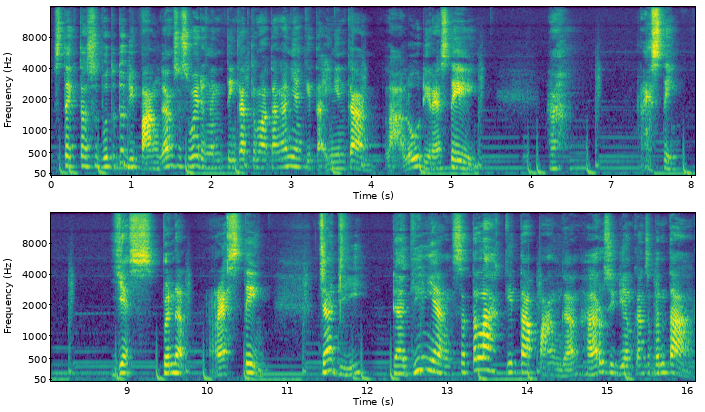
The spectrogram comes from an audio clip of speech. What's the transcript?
steak tersebut itu dipanggang sesuai dengan tingkat kematangan yang kita inginkan, lalu di resting. Hah? Resting? Yes, benar, resting. Jadi, Daging yang setelah kita panggang harus didiamkan sebentar.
